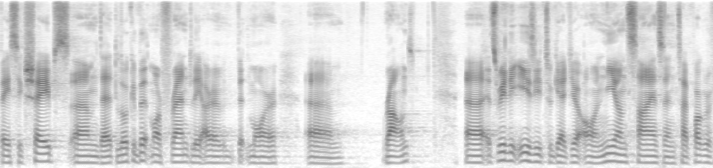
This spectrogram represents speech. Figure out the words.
basic shapes um, that look a bit more friendly, are a bit more um, round. Uh, it's really easy to get your own neon signs and typograph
